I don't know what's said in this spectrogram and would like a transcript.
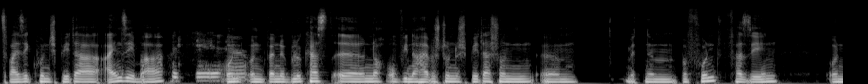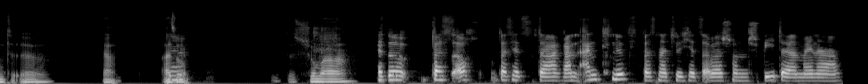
zwei Sekunden später einsehbar. Okay, und, ja. und wenn du Glück hast, äh, noch irgendwie eine halbe Stunde später schon ähm, mit einem Befund versehen. Und äh, ja, also ja. das ist schon mal. Also was auch, was jetzt daran anknüpft, was natürlich jetzt aber schon später in meiner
